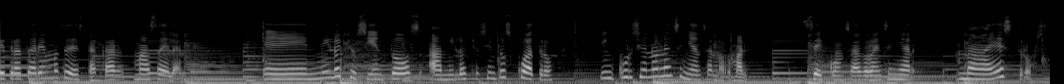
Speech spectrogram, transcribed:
que trataremos de destacar más adelante. En 1800 a 1804 incursionó en la enseñanza normal. Se consagró a enseñar maestros,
